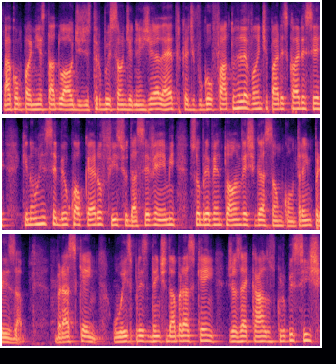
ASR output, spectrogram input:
a companhia estadual de distribuição de energia elétrica divulgou fato relevante para esclarecer que não recebeu qualquer ofício da CVM sobre eventual investigação contra a empresa. Braskem. O ex-presidente da Braskem, José Carlos Grubicic,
